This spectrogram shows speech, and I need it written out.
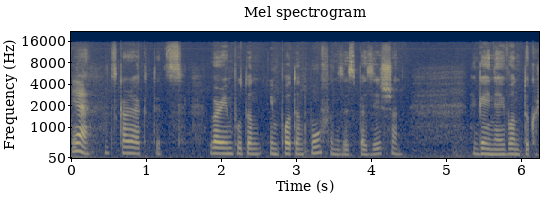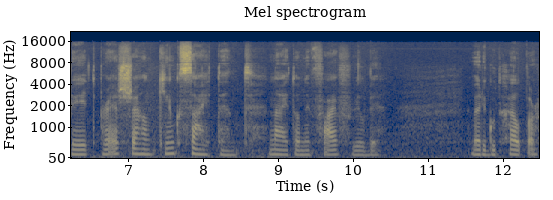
Yeah, it's correct. It's very important important move in this position. Again, I want to create pressure on king side and knight on e5 will be very good helper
